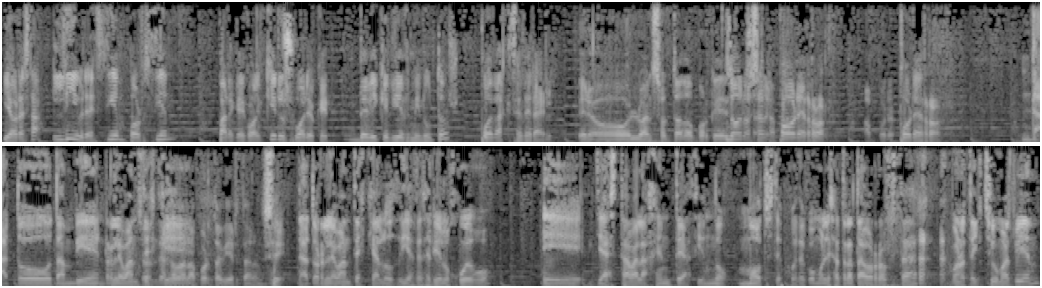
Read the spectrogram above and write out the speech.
Y ahora está libre 100% para que cualquier usuario que dedique 10 minutos pueda acceder a él. Pero lo han soltado porque... No, no, por error. Ah, por- Por error. Dato también Se relevante han es dejado que la puerta abierta, ¿no? Sí. dato relevante es que a los días de salir el juego eh, ya estaba la gente haciendo mods después de cómo les ha tratado Rockstar, bueno, Take Two más bien,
